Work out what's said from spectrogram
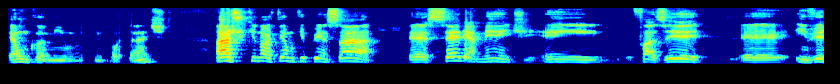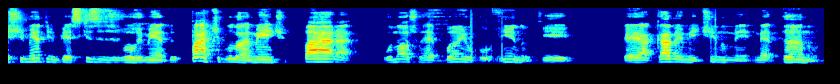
é um caminho importante. Acho que nós temos que pensar é, seriamente em fazer é, investimento em pesquisa e desenvolvimento, particularmente para o nosso rebanho bovino, que é, acaba emitindo metano,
